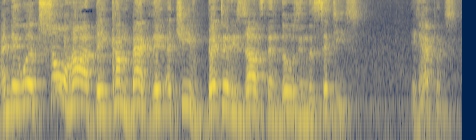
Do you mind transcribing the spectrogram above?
and they work so hard, they come back, they achieve better results than those in the cities. It happens.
